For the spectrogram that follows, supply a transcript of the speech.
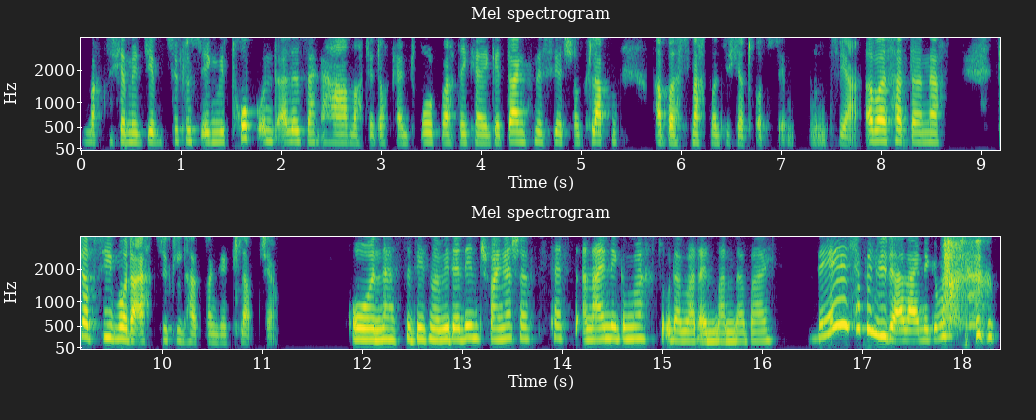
macht sich ja mit jedem Zyklus irgendwie Druck und alle sagen, ah, mach dir doch keinen Druck, mach dir keine Gedanken, es wird schon klappen. Aber es macht man sich ja trotzdem. Und ja, aber es hat dann nach ich glaube, sieben oder acht Zyklen hat es dann geklappt, ja. Und hast du diesmal wieder den Schwangerschaftstest alleine gemacht oder war dein Mann dabei? Nee, ich habe ihn wieder alleine gemacht.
